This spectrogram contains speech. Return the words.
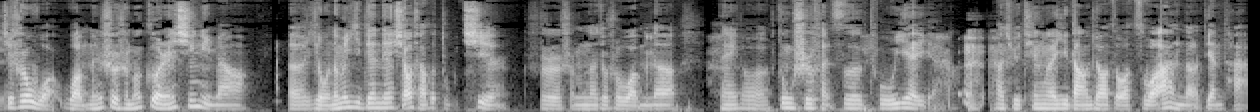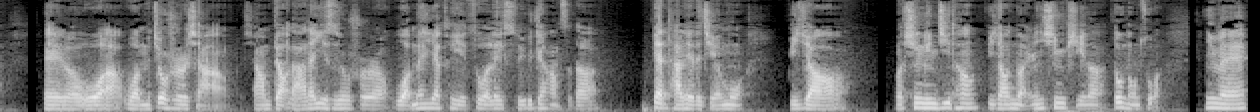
其实我我们是什么个人心里面啊，呃，有那么一点点小小的赌气，是什么呢？就是我们的那个忠实粉丝涂爷爷，他去听了一档叫做《左岸》的电台。这个我我们就是想想表达的意思，就是我们也可以做类似于这样子的电台类的节目，比较说心灵鸡汤，比较暖人心脾的都能做。因为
